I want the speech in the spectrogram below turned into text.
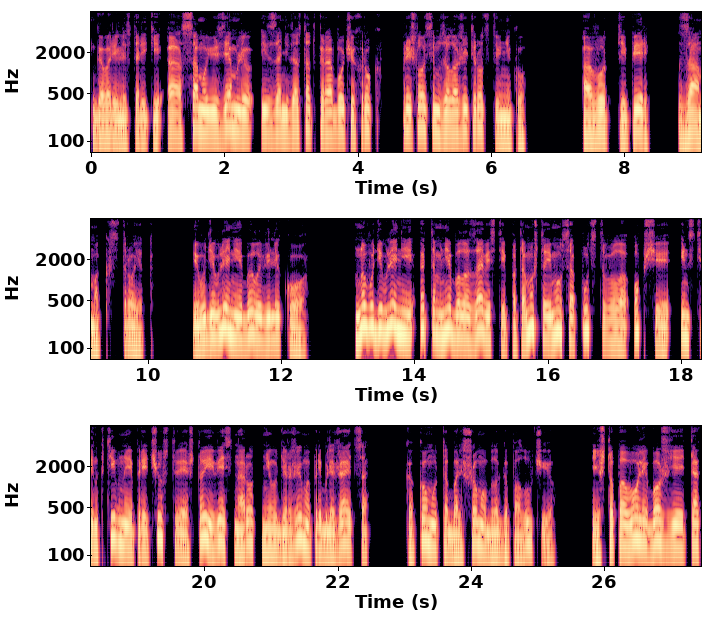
говорили старики, а самую землю из-за недостатка рабочих рук пришлось им заложить родственнику. А вот теперь замок строят. И удивление было велико. Но в удивлении этом не было зависти, потому что ему сопутствовало общее инстинктивное предчувствие, что и весь народ неудержимо приближается к какому-то большому благополучию, и что по воле Божьей так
